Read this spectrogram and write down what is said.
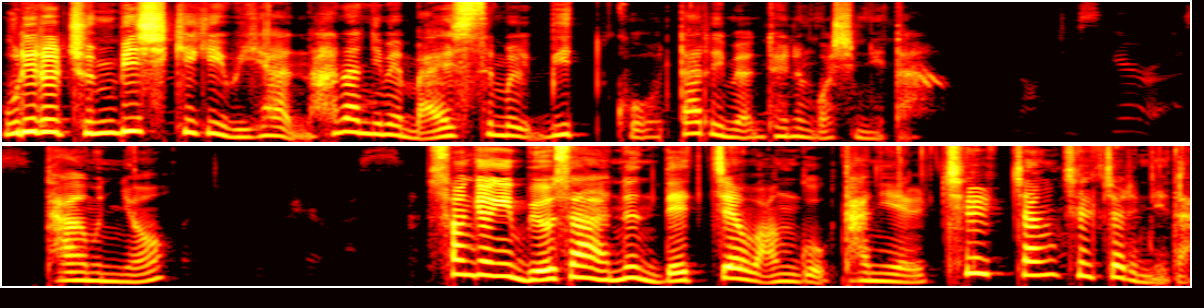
우리를 준비시키기 위한 하나님의 말씀을 믿고 따르면 되는 것입니다. 다음은요. 성경이 묘사하는 넷째 왕국 다니엘 7장 7절입니다.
